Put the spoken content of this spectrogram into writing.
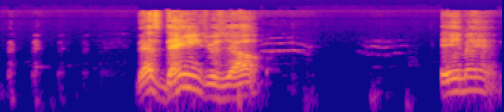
That's dangerous, y'all. Amen.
